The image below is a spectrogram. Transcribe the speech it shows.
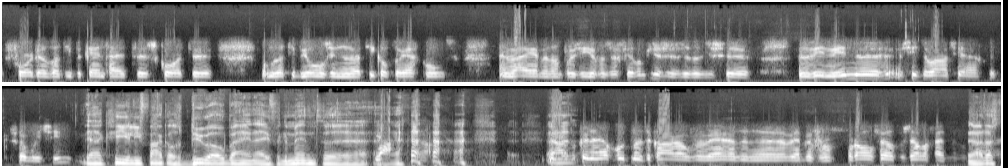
voordeel dat hij bekendheid eh, scoort... eh, omdat hij bij ons in een artikel terechtkomt. En wij hebben dan plezier van zijn filmpjes. Dus dat is eh, een win-win eh, situatie eigenlijk. Zo moet je het zien. Ja, ik zie jullie vaak als duo bij een evenement. eh, Ja, eh, ja. Ja, we kunnen heel goed met elkaar overwegen. En, eh, we hebben voor- vooral veel gezelligheid met elkaar. Ja, dat is-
